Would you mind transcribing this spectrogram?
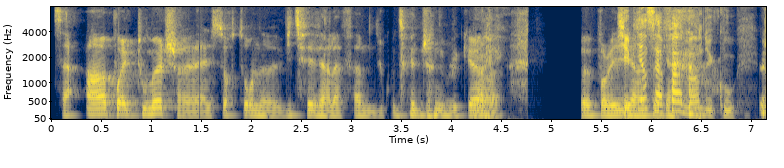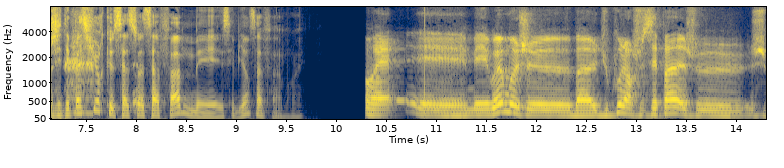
ça a un poil too much. Elle se retourne vite fait vers la femme du coup, de John Walker. Ouais. Euh, pour lui c'est bien sa femme, hein, du coup. J'étais pas sûr que ça soit sa femme, mais c'est bien sa femme. Ouais. Ouais, et, mais ouais, moi, je, bah, du coup, alors je sais pas, je, je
